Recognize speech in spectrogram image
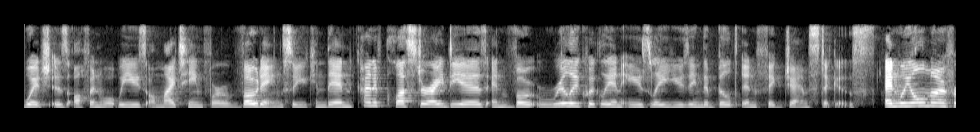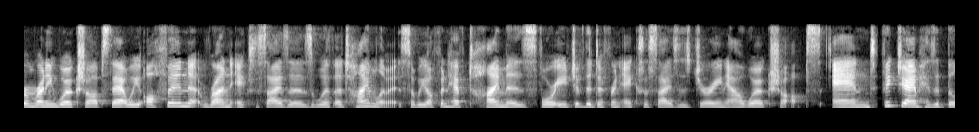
which is often what we use on my team for voting. So you can then kind of cluster ideas and vote really quickly and easily using the built in FigJam stickers. And we all know from running workshops that we often run exercises with a time limit. So we often have timers for each of the different exercises during our workshops. And FigJam has a built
